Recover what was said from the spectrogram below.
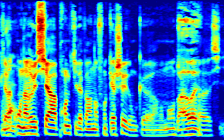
On a, on a, réussi à apprendre qu'il avait un enfant caché, donc euh, à un moment, bah ouais. euh, s'il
